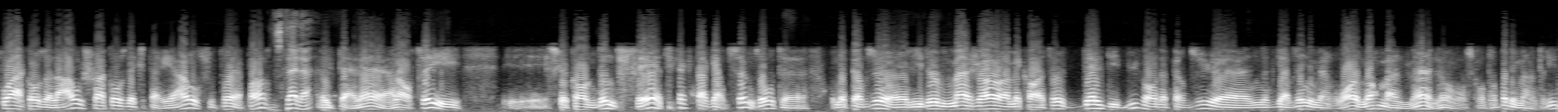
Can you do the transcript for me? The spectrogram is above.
soit à cause de l'âge, soit à cause d'expérience, ou peu importe. Du talent. Le talent. Alors, tu sais, et ce que Condon fait, tu sais, quand tu regardes ça, nous autres, euh, on a perdu un leader majeur à MacArthur dès le début. On a perdu euh, notre gardien numéro un. Normalement, là, on se compte pas des menteries.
